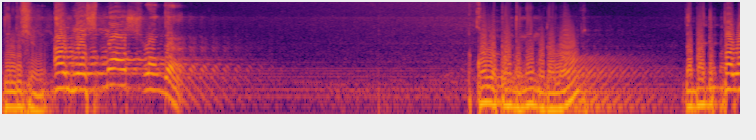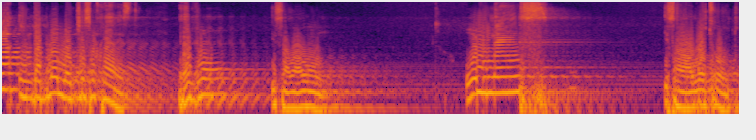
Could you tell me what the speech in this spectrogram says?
delusion. I was more stronger. Call upon the name of the Lord. That by the power in the blood of Jesus Christ, heaven is our own. Holiness is our watchword.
